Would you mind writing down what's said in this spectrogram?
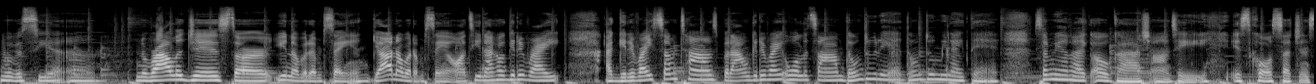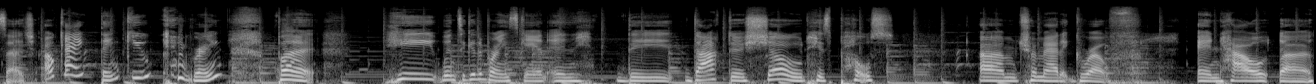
what was he? Uh, neurologist, or you know what I'm saying? Y'all know what I'm saying. Auntie not gonna get it right. I get it right sometimes, but I don't get it right all the time. Don't do that. Don't do me like that. Some of you are like, oh gosh, Auntie, it's called such and such. Okay, thank you, right? But he went to get a brain scan and the doctor showed his post um, traumatic growth and how uh,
